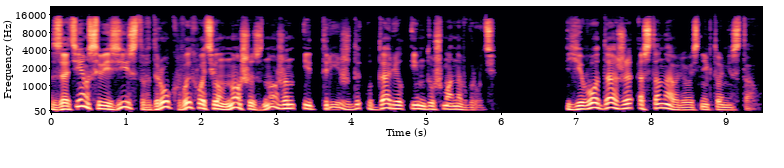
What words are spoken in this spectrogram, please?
Затем связист вдруг выхватил нож из ножен и трижды ударил им душмана в грудь. Его даже останавливать никто не стал.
